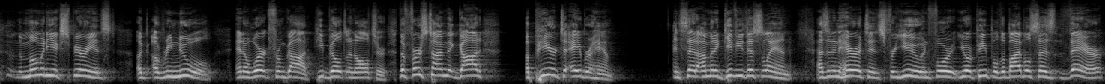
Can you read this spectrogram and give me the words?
The moment he experienced a, a renewal and a work from God, he built an altar. The first time that God appeared to Abraham and said, I'm going to give you this land as an inheritance for you and for your people, the Bible says there,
